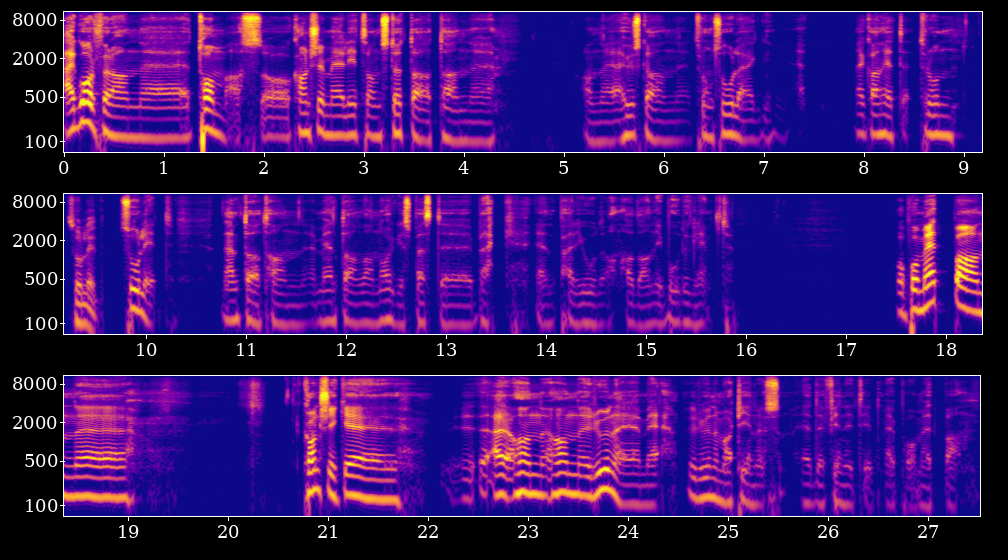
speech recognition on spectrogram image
Jeg går for han eh, Thomas, og kanskje med litt sånn støtte at han, han Jeg husker han Trond Solegg Nei, hva han heter Trond Solid. Solid nevnte at han mente han var Norges beste back en periode. Han hadde han i Bodø-Glimt. Og på midtbanen eh, Kanskje ikke eh, han, han Rune er med. Rune Martinussen er definitivt med på midtbanen.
